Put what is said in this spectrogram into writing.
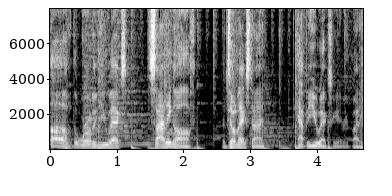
of The World of UX, signing off. Until next time, happy UXing, everybody.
